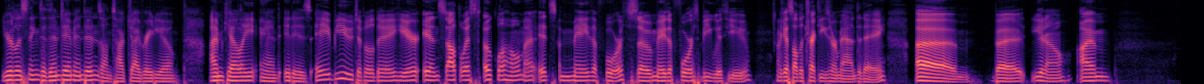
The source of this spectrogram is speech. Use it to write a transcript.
You're listening to Them Damn Indians on Talk Jive Radio. I'm Kelly, and it is a beautiful day here in southwest Oklahoma. It's May the 4th, so may the 4th be with you. I guess all the Trekkies are mad today. Um, but, you know, I'm.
